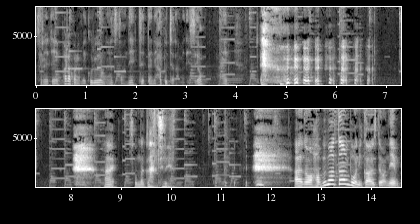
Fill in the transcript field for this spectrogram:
それでパラパラめくるようなやつとはね、絶対にハブっちゃダメですよ。はい。はい、そんな感じです。あの、ハブバタンボに関してはね、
